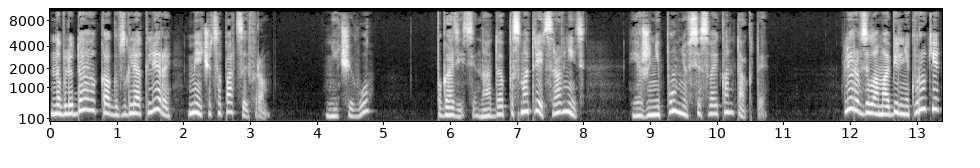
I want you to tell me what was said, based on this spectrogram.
наблюдая, как взгляд Леры мечется по цифрам. Ничего? Погодите, надо посмотреть, сравнить. Я же не помню все свои контакты. Лера взяла мобильник в руки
